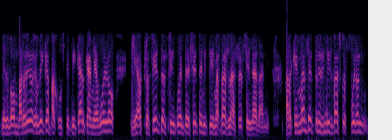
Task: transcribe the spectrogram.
del bombardeo de Guernica para justificar que a mi abuelo y a 857 víctimas más la asesinaran, para que más de 3.000 vascos fueran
